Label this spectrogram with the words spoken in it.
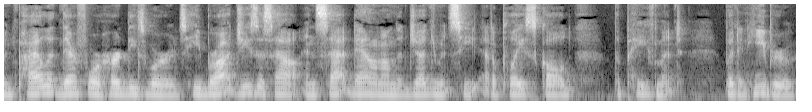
When Pilate therefore heard these words, he brought Jesus out and sat down on the judgment seat at a place called the pavement, but in Hebrew,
